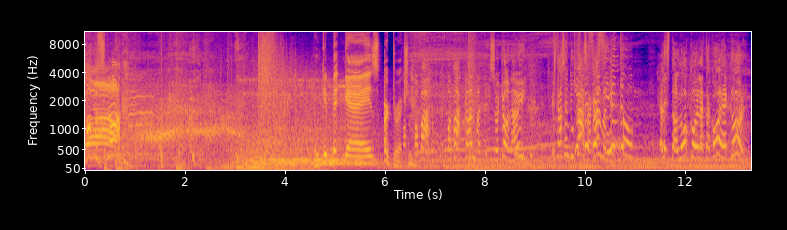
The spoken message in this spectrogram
Papa, stop! Don't get bit, guys. Art direction. Papá, papá, cálmate. Soy yo, David. Estás en tu casa, cálmate. haciendo? Él está loco. Él atacó a Héctor.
